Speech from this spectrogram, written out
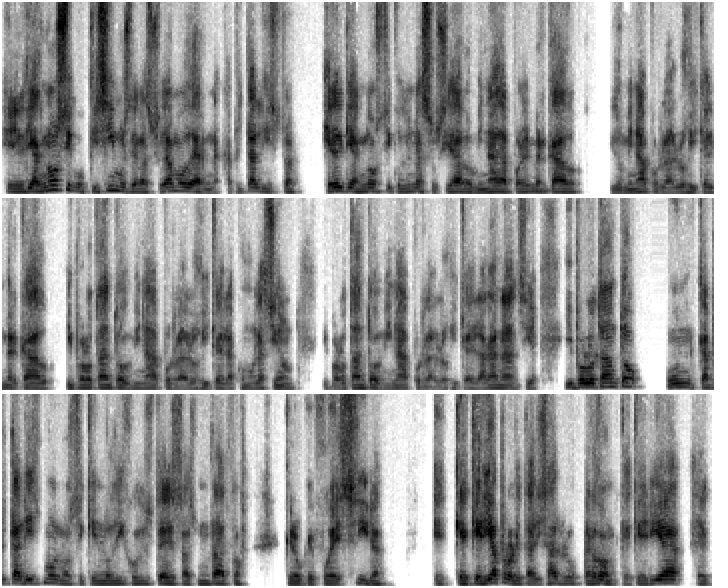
El diagnóstico que hicimos de la sociedad moderna capitalista era el diagnóstico de una sociedad dominada por el mercado y dominada por la lógica del mercado y por lo tanto dominada por la lógica de la acumulación y por lo tanto dominada por la lógica de la ganancia y por lo tanto un capitalismo, no sé quién lo dijo de ustedes hace un rato, creo que fue Cira, eh, que quería proletarizarlo, perdón, que quería eh,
